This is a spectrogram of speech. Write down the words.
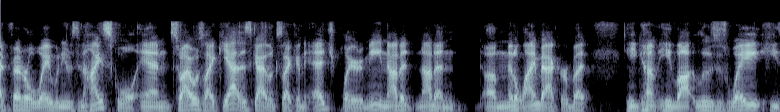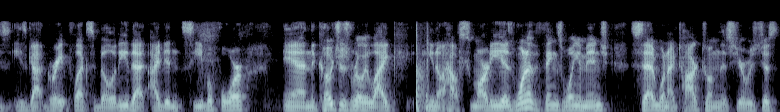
at Federal Way when he was in high school, and so I was like, yeah, this guy looks like an edge player to me, not a not a, a middle linebacker, but he come he loses weight. He's he's got great flexibility that I didn't see before and the coaches really like you know how smart he is. One of the things William Inge said when I talked to him this year was just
